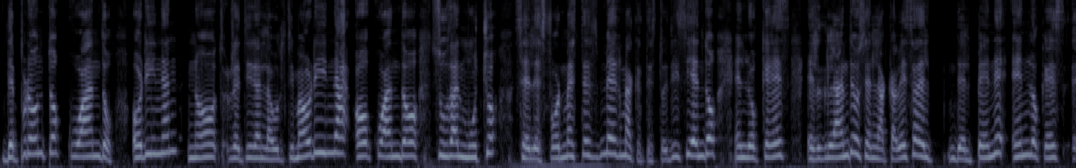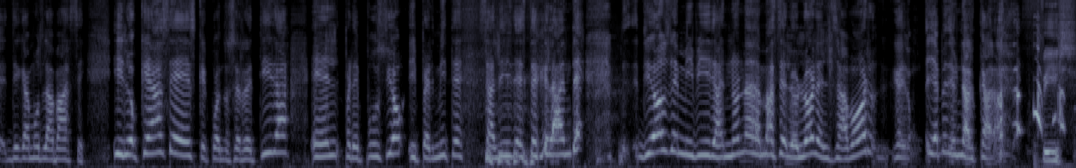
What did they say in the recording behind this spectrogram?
de pronto cuando orinan, no retiran la última orina, o cuando sudan mucho, se les forma este esmegma que te estoy diciendo en lo que es el glande, o sea, en la cabeza del, del pene, en lo que es, eh, digamos, la base. Y lo que hace es que cuando se retira el prepucio y permite salir este glande, Dios de mi vida, no nada más el olor, el sabor, que ya me dio una arcada. Fish.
